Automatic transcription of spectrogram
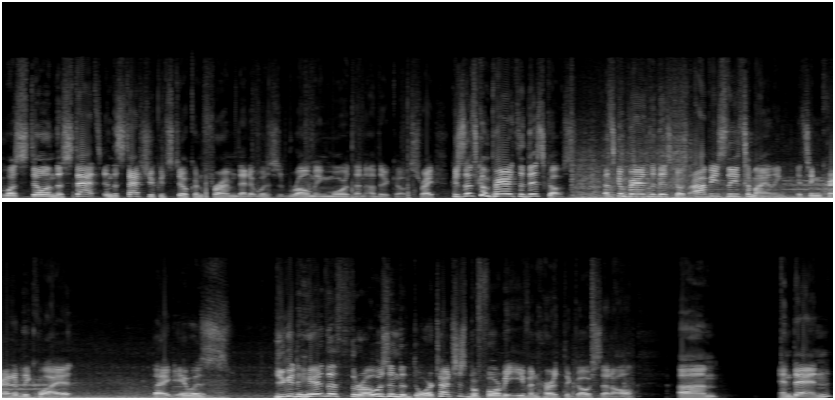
was still in the stats, in the stats you could still confirm that it was roaming more than other ghosts, right? Because let's compare it to this ghost. Let's compare it to this ghost. Obviously, it's a Myling. It's incredibly quiet. Like, it was... You could hear the throws and the door touches before we even heard the ghost at all. Um, and then,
